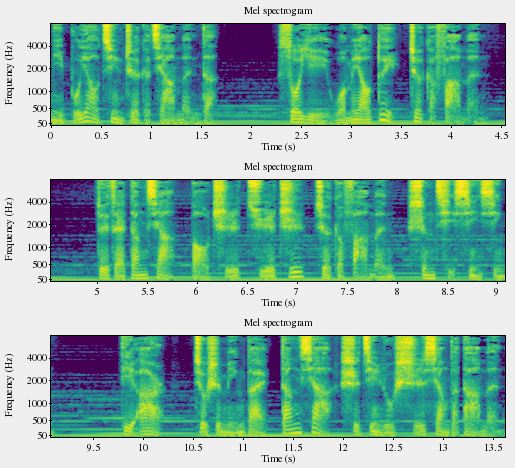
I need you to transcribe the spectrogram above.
你不要进这个家门的，所以我们要对这个法门，对在当下保持觉知这个法门升起信心。第二就是明白当下是进入实相的大门，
